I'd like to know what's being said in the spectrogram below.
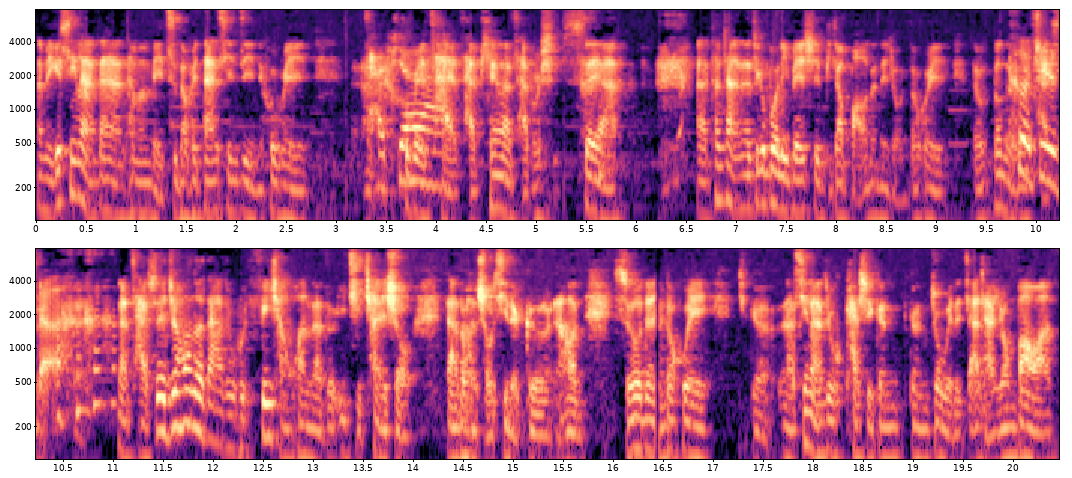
那每个新郎，当然他们每次都会担心自己会不会踩偏，会不会踩踩偏了，踩不碎啊。啊，通常呢，这个玻璃杯是比较薄的那种，都会都都能克制的。那踩碎之后呢，大家就会非常欢乐，都一起唱一首大家都很熟悉的歌，然后所有的人都会这个，呃，新郎就开始跟跟周围的家长拥抱啊，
